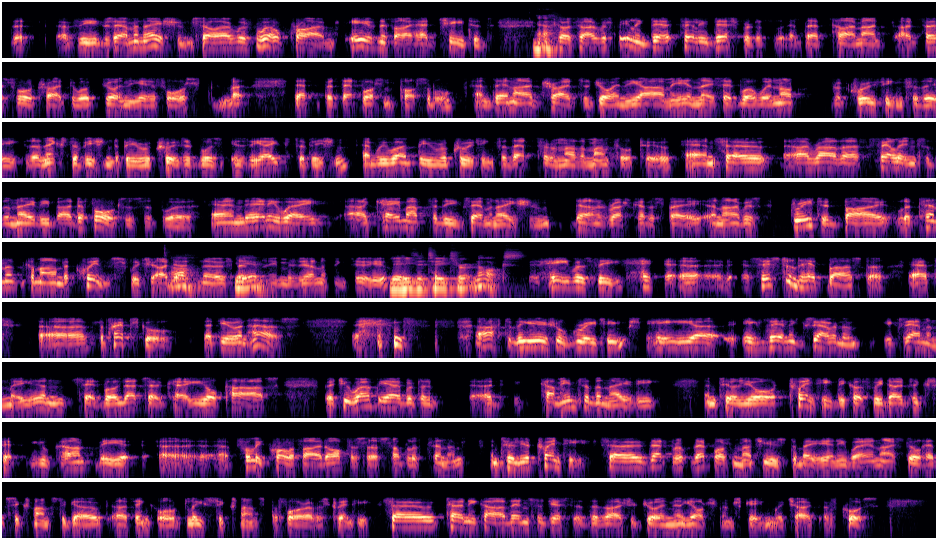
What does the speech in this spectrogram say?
that of the examination. So I was well primed, even if I had cheated, yeah. because I was feeling de- fairly desperate at, at that time. I'd, I'd, first of all tried to join the Air Force, but that but that wasn't possible. And then I tried to join the Army, and they said, "Well, we're not recruiting for the the next division to be recruited was is the eighth division, and we won't be recruiting for that for another month or two. And so I rather fell into the navy by default, as it were. And anyway, I came up for the examination down at Rushcutters Bay, and I was greeted by Lieutenant Commander Quince, which I don't oh, know if that yeah. name is anything to you. Yeah, he's a teacher at Knox. He was the uh, assistant headmaster at uh, the prep school at Ewan House. And after the usual greetings, he, uh, he then examined, examined me and said, Well, that's okay, you'll pass, but you won't be able to uh, come into the Navy until you're 20 because we don't accept, you can't be a, a fully qualified officer, sub lieutenant, until you're 20. So that that wasn't much use to me anyway, and I still had six months to go, I think, or at least six months before I was 20. So Tony Carr then suggested that I should join the yachtsman scheme, which I, of course,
